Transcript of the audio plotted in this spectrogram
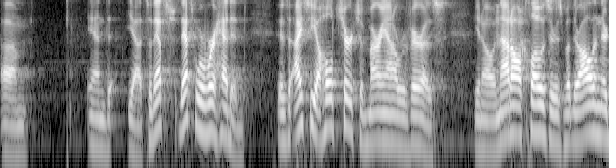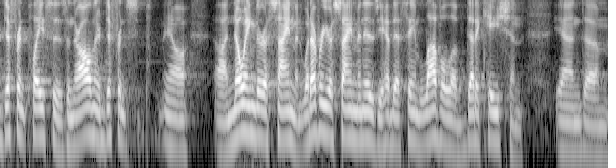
Um, and yeah, so that's that's where we're headed is I see a whole church of Mariano Rivera's, you know, not all closers, but they're all in their different places and they're all in their different, you know, uh, knowing their assignment. Whatever your assignment is, you have that same level of dedication and, um,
